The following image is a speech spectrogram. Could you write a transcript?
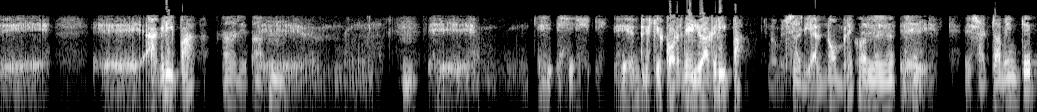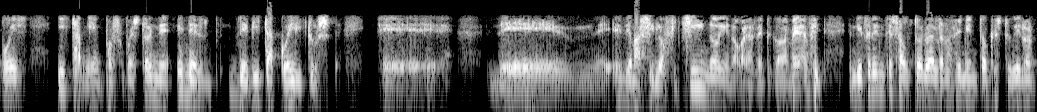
eh, eh, Agripa, Agripa. Enrique Cornelio Agripa, no me sabía el nombre, exactamente, pues, y también, por supuesto, en el, de Vita Coelitus, eh, de, de Ficino y en obras de Pico de en fin, en diferentes autores del Renacimiento que estuvieron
